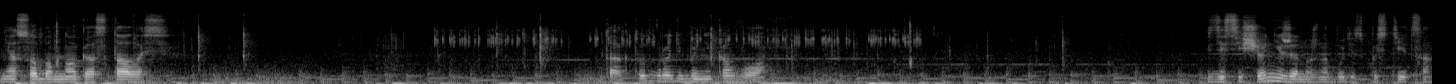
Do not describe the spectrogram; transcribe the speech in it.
не особо много осталось. Так, тут вроде бы никого. Здесь еще ниже нужно будет спуститься.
